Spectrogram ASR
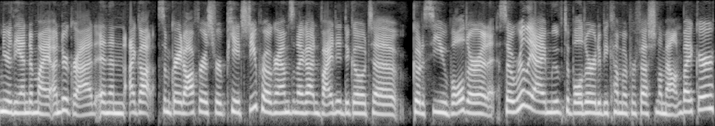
near the end of my undergrad and then I got some great offers for PhD programs and I got invited to go to go to CU Boulder and so really I moved to Boulder to become a professional mountain biker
